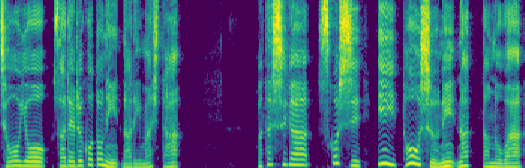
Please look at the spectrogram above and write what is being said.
重用されることになりました。私が少しいい投手になったのは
